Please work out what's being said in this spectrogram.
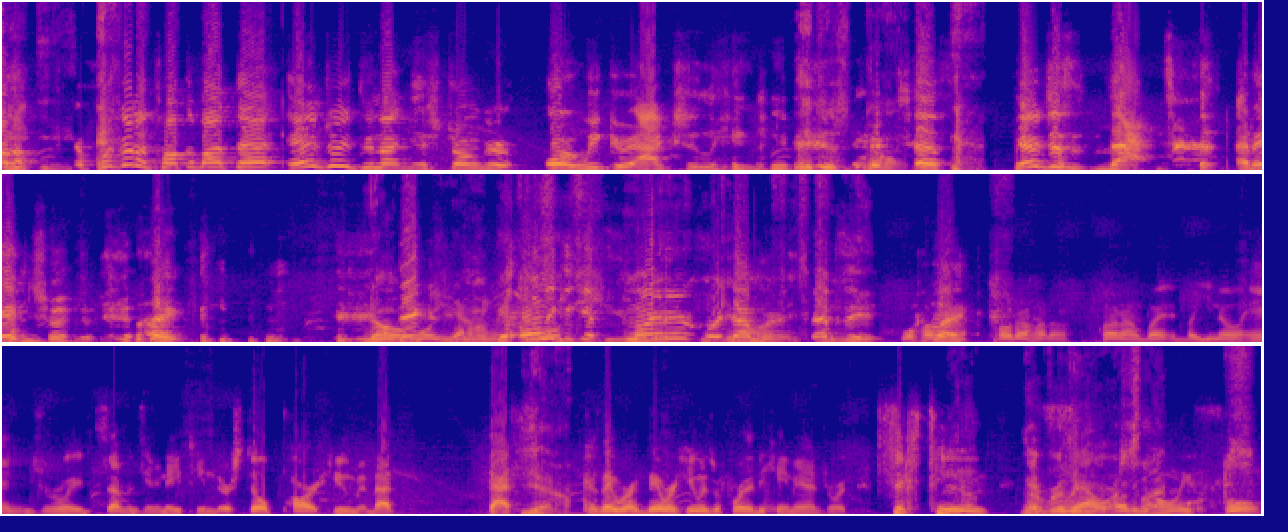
up. beat me. If we're gonna talk about that, androids do not get stronger or weaker. Actually, They just They're don't. just they're just that an android. Like No, They- well, you yeah, know, they they only can get smarter or dumber. That's it. Well, hold Like on, hold on, hold on, hold on. But but you know, Android 17 and 18, they're still part human. That's that's Yeah. because they were they were humans before they became androids. 16 They're and really Cell are the only full.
